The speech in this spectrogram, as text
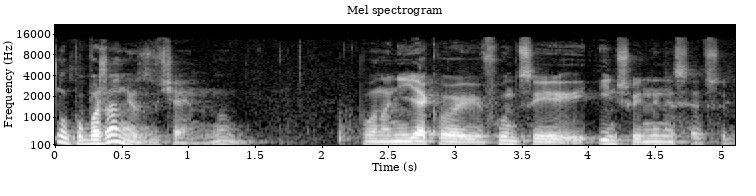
Ну, по бажанню, звичайно, ну, воно ніякої функції іншої не несе в собі.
